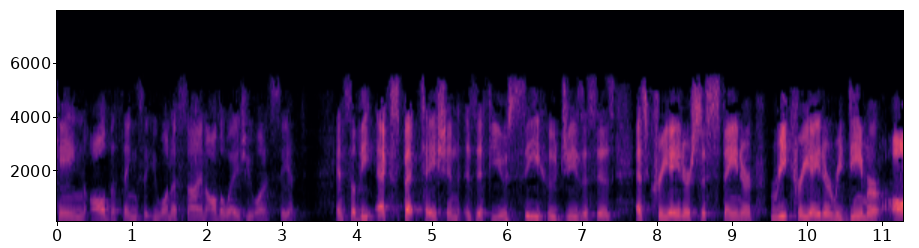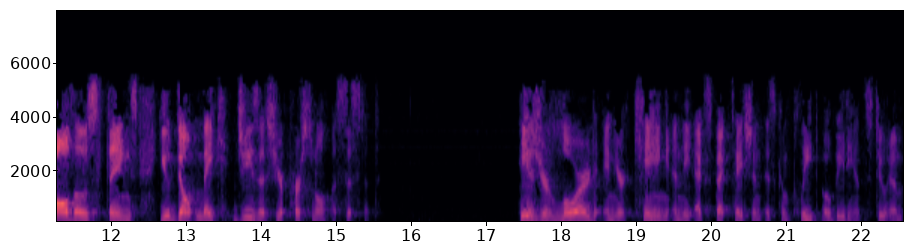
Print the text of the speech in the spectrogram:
king, all the things that you want to assign, all the ways you want to see it. And so the expectation is if you see who Jesus is as creator, sustainer, recreator, redeemer, all those things, you don't make Jesus your personal assistant. He is your Lord and your King, and the expectation is complete obedience to Him,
